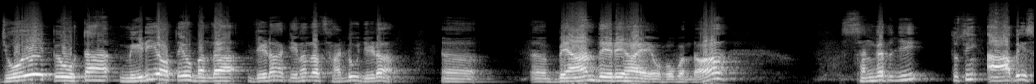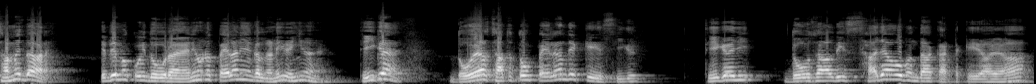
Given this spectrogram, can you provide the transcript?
ਜੋ ਇਹ ਪੋਸਟਾਂ ਮੀਡੀਆ ਉੱਤੇ ਉਹ ਬੰਦਾ ਜਿਹੜਾ ਕਿ ਇਹਨਾਂ ਦਾ ਸਾਡੂ ਜਿਹੜਾ ਬਿਆਨ ਦੇ ਰਿਹਾ ਹੈ ਉਹ ਬੰਦਾ, ਸੰਗਤ ਜੀ, ਤੁਸੀਂ ਆਪ ਹੀ ਸਮਝਦਾਰ ਹੈ। ਇਹਦੇ ਮੈਂ ਕੋਈ ਦੋ ਰਾਇ ਨਹੀਂ, ਹੁਣ ਪਹਿਲਾਂ ਦੀਆਂ ਗੱਲਾਂ ਨਹੀਂ ਰਹੀਆਂ ਹੈ। ਠੀਕ ਹੈ? 2007 ਤੋਂ ਪਹਿਲਾਂ ਦੇ ਕੇਸ ਸੀਗੇ। ਠੀਕ ਹੈ ਜੀ? 2 ਸਾਲ ਦੀ ਸਜ਼ਾ ਉਹ ਬੰਦਾ ਕੱਟ ਕੇ ਆਇਆ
